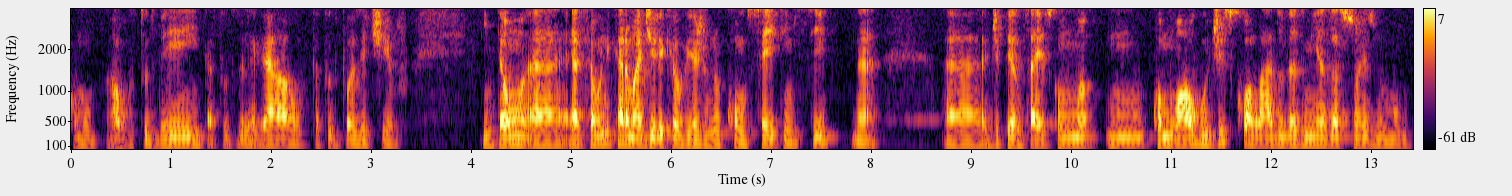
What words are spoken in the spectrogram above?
como algo tudo bem, tá tudo legal, tá tudo positivo. Então, eh, essa é a única armadilha que eu vejo no conceito em si, né? Eh, de pensar isso como, uma, um, como algo descolado das minhas ações no mundo.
